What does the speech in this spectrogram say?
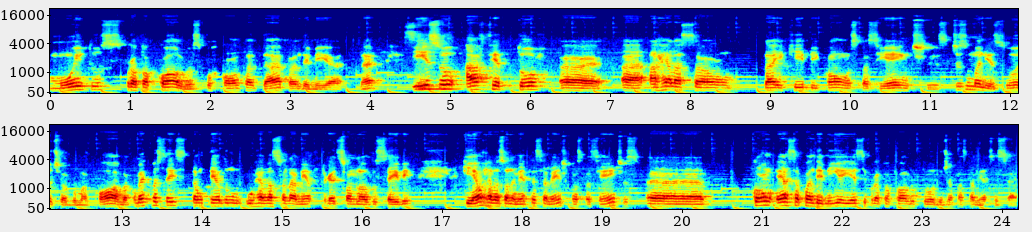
muitos protocolos por conta da pandemia, né? Sim. Isso afetou uh, a, a relação da equipe com os pacientes? Desumanizou de alguma forma? Como é que vocês estão tendo o relacionamento tradicional do Saving, que é um relacionamento excelente com os pacientes, uh, com essa pandemia e esse protocolo todo de afastamento social?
